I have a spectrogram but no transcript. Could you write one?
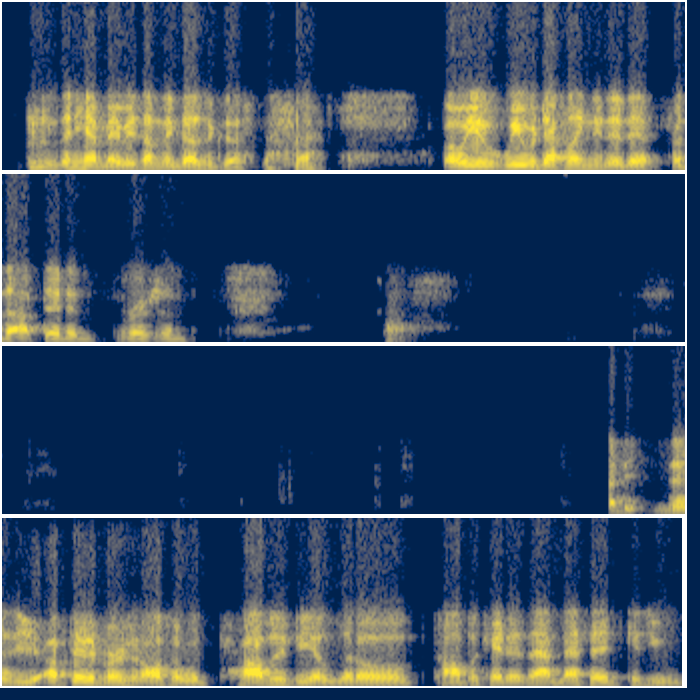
then yeah, maybe something does exist. but we we definitely needed it for the updated version. The, the updated version also would probably be a little complicated in that method because you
